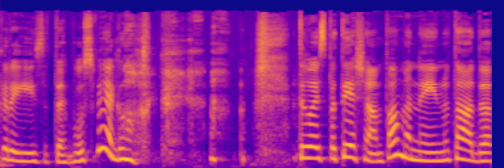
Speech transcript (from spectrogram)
Krīze te būs vieglāk. to es patiešām pamanīju. Nu, tāda,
